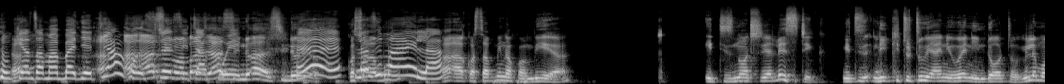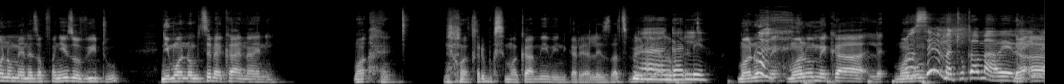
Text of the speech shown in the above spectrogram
ukianza mabajeti Ah, yako ah, stress ah, ah. Eh, hela. Ah, ah, kwa sababu mi nakwambia it is not realistic. It is, ni kitu tu yani we ni ndoto. Yule mwanaume anaweza kufanya hizo vitu ni mwanaume seme kaa nani? Mwa- karibu kusema kaa mimi very Ah, mwanaume tu kama wewe ah,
